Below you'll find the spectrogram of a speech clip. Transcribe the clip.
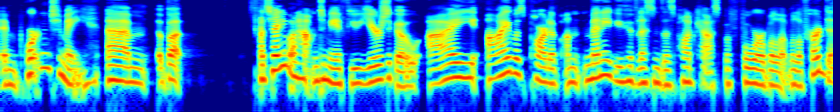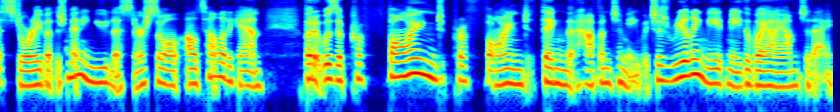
important to me. Um, but I'll tell you what happened to me a few years ago. I I was part of, and many of you who've listened to this podcast before will will have heard this story, but there's many new listeners, so I'll I'll tell it again. But it was a profound, profound thing that happened to me, which has really made me the way I am today.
